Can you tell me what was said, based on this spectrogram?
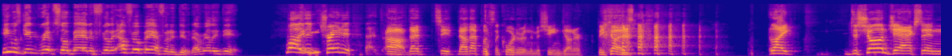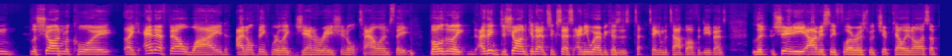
he was getting ripped so bad in Philly. I felt bad for the dude. I really did. well, And they he- traded. Oh, that see now that puts the quarter in the machine gunner because like DeSean Jackson, LeSean McCoy, like NFL wide, I don't think we're like generational talents. They both like I think DeSean could have success anywhere because it's t- taking the top off the defense. Shady obviously flourished with Chip Kelly and all that stuff,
